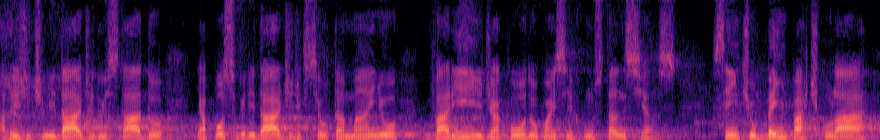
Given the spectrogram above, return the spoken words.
a legitimidade do Estado e a possibilidade de que seu tamanho varie de acordo com as circunstâncias, sem que o bem particular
